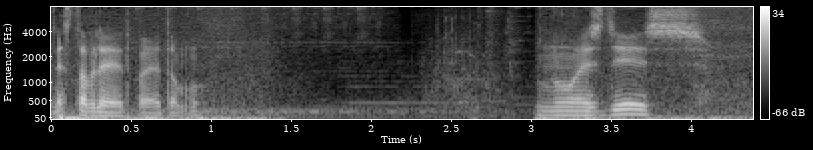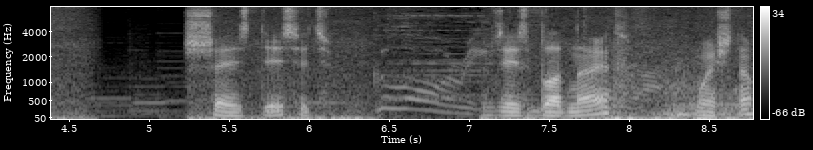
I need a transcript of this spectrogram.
Оставляет поэтому. Ну а здесь 6-10. Здесь Blood Knight. Мощно.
